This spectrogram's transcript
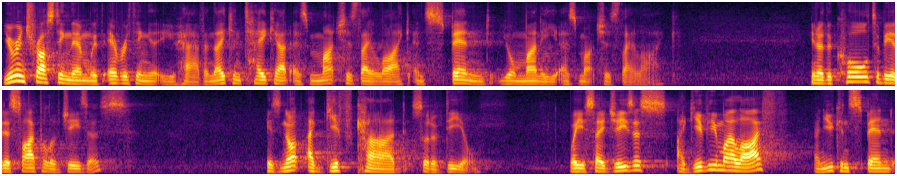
You're entrusting them with everything that you have, and they can take out as much as they like and spend your money as much as they like. You know, the call to be a disciple of Jesus is not a gift card sort of deal where you say, Jesus, I give you my life, and you can spend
